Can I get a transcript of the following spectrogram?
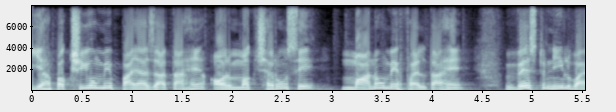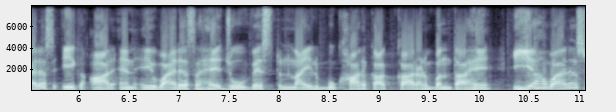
यह पक्षियों में पाया जाता है और मच्छरों से मानव में फैलता है। वेस्ट नील वायरस एक आरएनए वायरस है जो वेस्ट नाइल बुखार का कारण बनता है। यह वायरस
